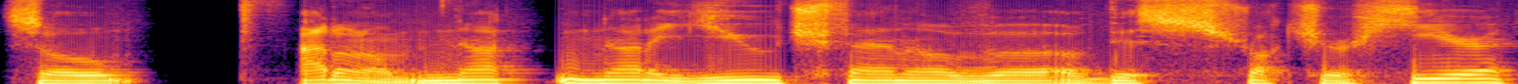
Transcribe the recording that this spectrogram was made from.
So I don't know, not not a huge fan of uh, of this structure here.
